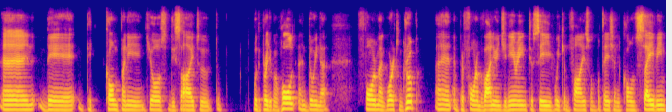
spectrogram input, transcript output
And the the company just decided to, to put the project on hold and doing a form a working group and, and perform value engineering to see if we can find some potential cost saving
